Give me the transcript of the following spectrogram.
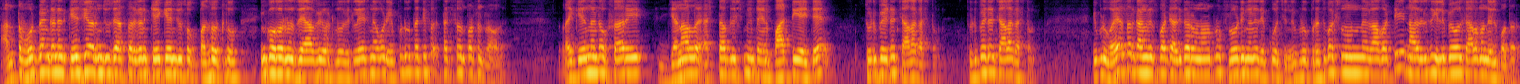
అంత ఓట్ బ్యాంక్ అనేది కేసీఆర్ని చూసేస్తారు కానీ కేకేని చూసి ఒక పది ఓట్లు ఇంకొకరిని చూసి యాభై ఓట్లు ఇట్లా వేసినా కూడా ఎప్పుడు thirty five thirty seven percent రావాలి. లైక్ ఏంటంటే ఒకసారి జనాల్లో ఎస్టాబ్లిష్మెంట్ అయిన పార్టీ అయితే తుడిపేయడం చాలా కష్టం. తుడిపేయడం చాలా కష్టం. ఇప్పుడు వైఎస్ఆర్ కాంగ్రెస్ పార్టీ అధికారంలో ఉన్నప్పుడు ఫ్లోటింగ్ అనేది ఎక్కువ వచ్చింది. ఇప్పుడు ప్రతిపక్షంలో ఉన్నాయి కాబట్టి నాకు తెలిసి వెళ్ళిపోయే వాళ్ళు చాలామంది వెళ్ళిపోతారు.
